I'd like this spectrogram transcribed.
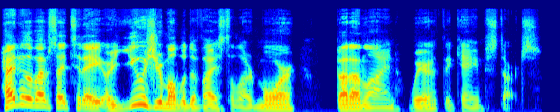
Head to the website today or use your mobile device to learn more. BetOnline, where the game starts.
